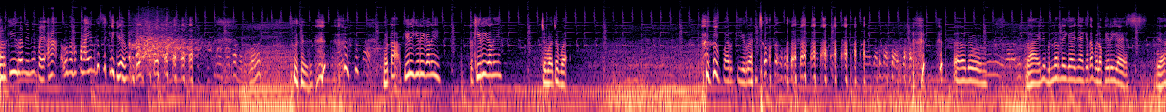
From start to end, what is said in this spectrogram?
parkiran ini PA, lu ngapain ke sini geblek? Nggak tahu, kiri kiri kali, ke kiri kali. Coba coba. parkiran cok. Aduh. Nah ini bener nih kayaknya. Kita belok kiri guys. Ya.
